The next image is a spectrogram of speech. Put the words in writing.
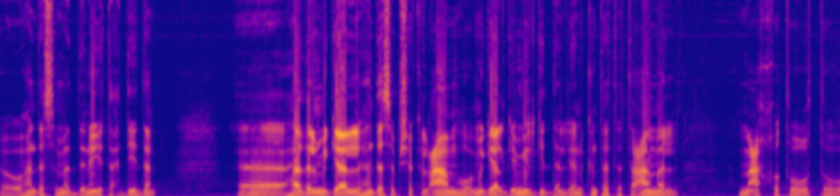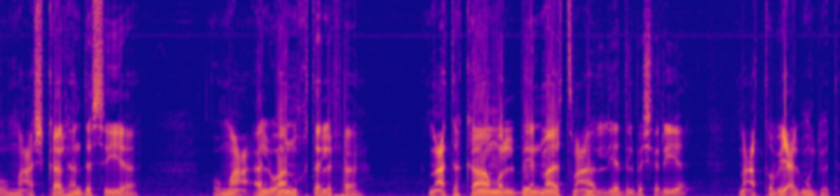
وهندسه مدنيه تحديدا آه هذا المجال الهندسه بشكل عام هو مجال جميل جدا لانك انت تتعامل مع خطوط ومع اشكال هندسيه ومع الوان مختلفه مع تكامل بين ما يصنع اليد البشريه مع الطبيعة الموجودة.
